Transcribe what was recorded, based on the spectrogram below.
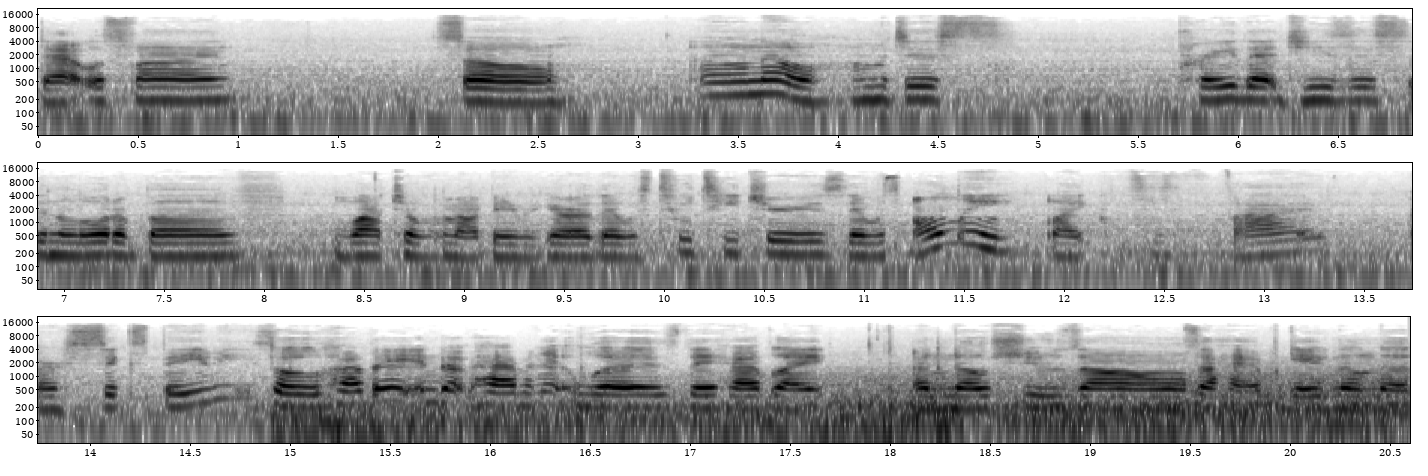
that was fine. So I don't know. I'm gonna just pray that Jesus and the Lord above watch over my baby girl. There was two teachers. There was only like five or six babies so how they end up having it was they have like a no shoe zone so I have gave them the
